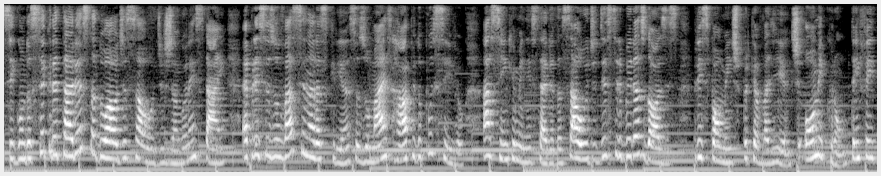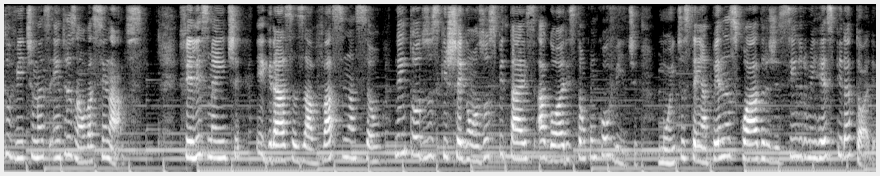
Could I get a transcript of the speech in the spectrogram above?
Segundo o secretário estadual de saúde, Jean Gorenstein, é preciso vacinar as crianças o mais rápido possível, assim que o Ministério da Saúde distribuir as doses, principalmente porque a variante Omicron tem feito vítimas entre os não vacinados. Felizmente, e graças à vacinação, nem todos os que chegam aos hospitais agora estão com Covid. Muitos têm apenas quadros de síndrome respiratória.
